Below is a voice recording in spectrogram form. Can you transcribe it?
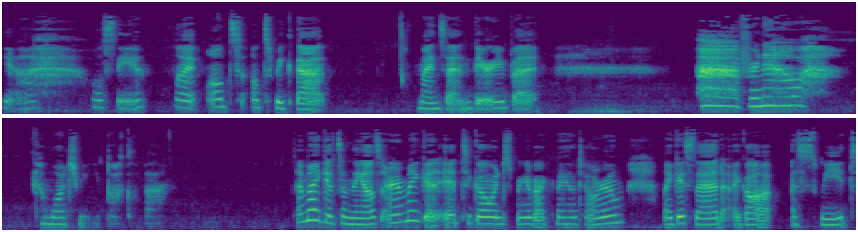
Yeah, we'll see. I, I'll, t- I'll tweak that mindset in theory, but for now, come watch me baklava. I might get something else, or I might get it to go and just bring it back to my hotel room. Like I said, I got a suite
